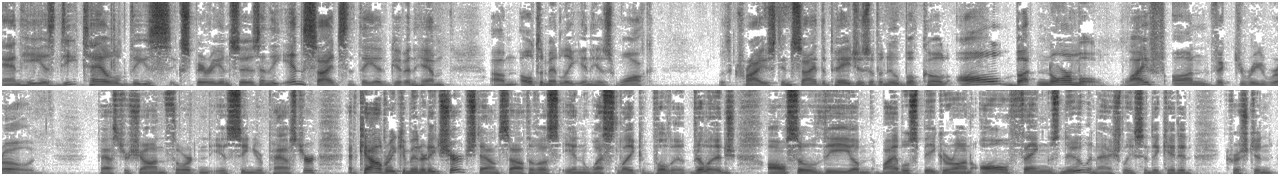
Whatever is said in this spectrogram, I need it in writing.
And he has detailed these experiences and the insights that they have given him um, ultimately in his walk with Christ inside the pages of a new book called All But Normal Life on Victory Road. Pastor Shawn Thornton is senior pastor at Calvary Community Church down south of us in Westlake Village. Also, the um, Bible speaker on All Things New, a nationally syndicated Christian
